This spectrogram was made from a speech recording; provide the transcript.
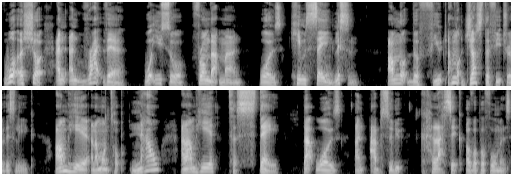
What a shot. And and right there, what you saw from that man was him saying, listen, I'm not the future I'm not just the future of this league. I'm here and I'm on top now and I'm here to stay. That was an absolute classic of a performance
